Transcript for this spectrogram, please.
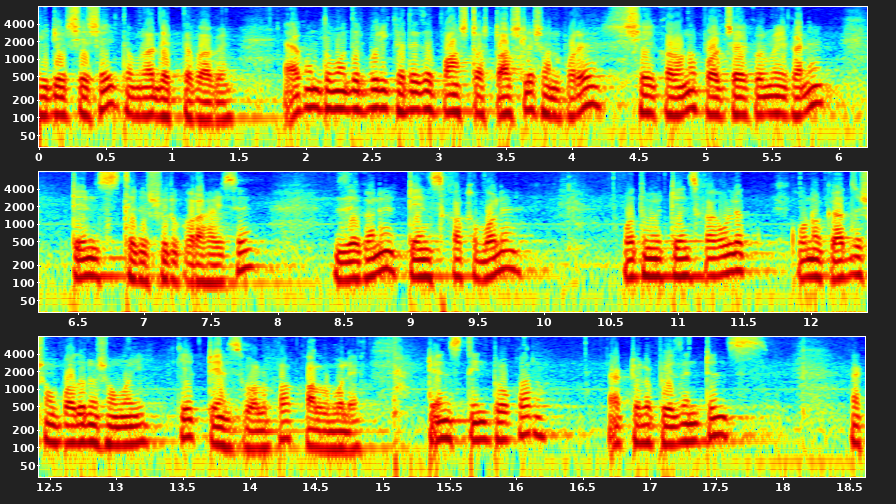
ভিডিওর শেষেই তোমরা দেখতে পাবে। এখন তোমাদের পরীক্ষাতে যে পাঁচটা ট্রান্সলেশন পড়ে, সেই কারণে পর্যায়ক্রমে এখানে টেন্স থেকে শুরু করা হয়েছে। যেখানে টেন্স কাকে বলে? প্রথমে টেন্স কাকে বলে? কোনো কার্য সম্পাদনের সময়কে টেন্স বল বা কাল বলে। টেন্স তিন প্রকার, একটা হলো প্রেজেন্ট টেন্স এক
